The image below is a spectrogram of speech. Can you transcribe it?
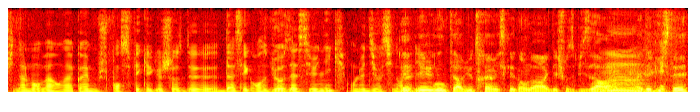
finalement, bah, on a quand même, je pense, fait quelque chose d'assez grandiose, d'assez unique. On le dit aussi dans le livre. Et une interview très risquée dans le noir avec des choses bizarres à, mmh. déguster.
